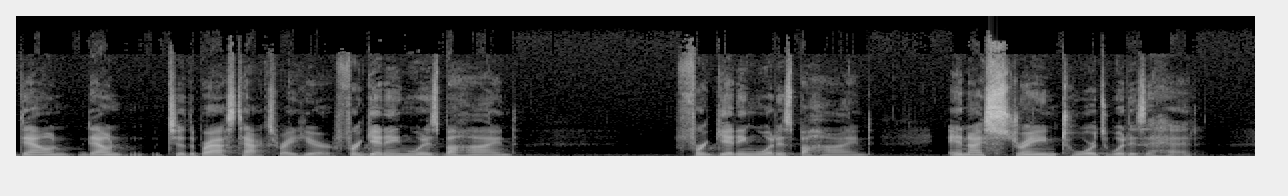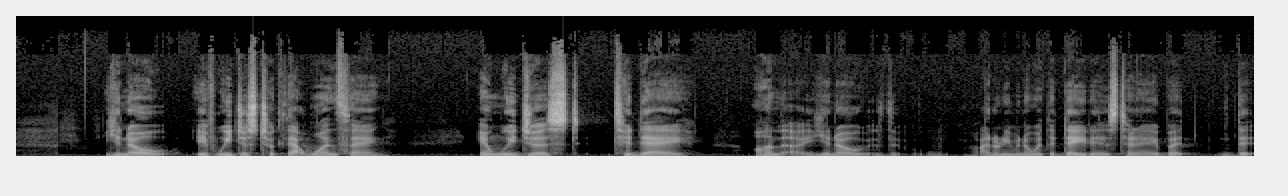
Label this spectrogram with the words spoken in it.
down, down to the brass tacks right here. Forgetting what is behind, forgetting what is behind, and I strain towards what is ahead. You know, if we just took that one thing and we just today, on uh, you know, the, I don't even know what the date is today, but the,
